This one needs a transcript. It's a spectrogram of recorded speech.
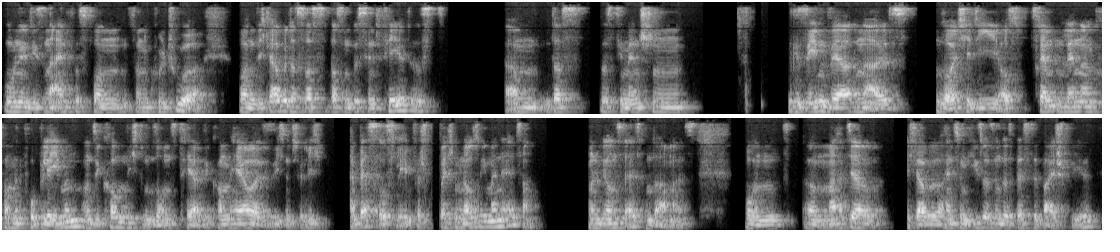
ohne diesen Einfluss von, von Kultur. Und ich glaube, dass das, was ein bisschen fehlt, ist, ähm, dass, dass die Menschen gesehen werden als solche, die aus fremden Ländern kommen mit Problemen und sie kommen nicht umsonst her. Sie kommen her, weil sie sich natürlich ein besseres Leben versprechen, genauso wie meine Eltern und wir unsere Eltern damals. Und ähm, man hat ja, ich glaube, Heinz und Gisela sind das beste Beispiel.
